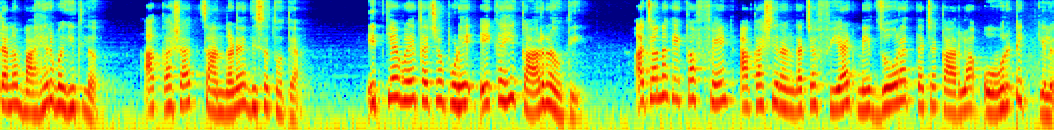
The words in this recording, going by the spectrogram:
त्यानं बाहेर बघितलं. आकाशात चांदण्या दिसत होत्या. इतक्या वेळ त्याच्या पुढे एकही कार नव्हती. अचानक एका फेंट आकाशी रंगाच्या फियाटने जोरात त्याच्या कारला ओव्हरटेक केलं.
